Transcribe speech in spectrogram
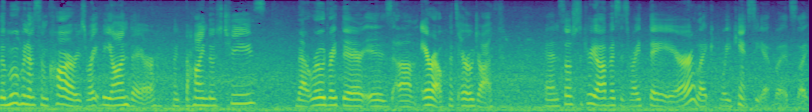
the movement of some cars right beyond there like behind those trees. That road right there is um, Aero. That's Aero Drive. And social security office is right there like well you can't see it but it's like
